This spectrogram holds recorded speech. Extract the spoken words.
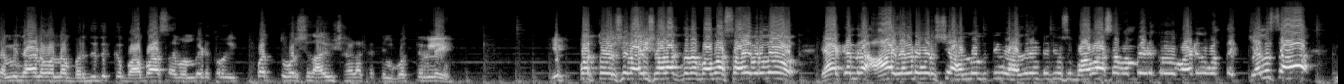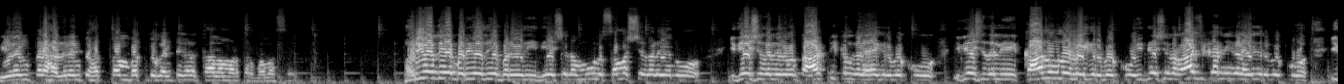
ಸಂವಿಧಾನವನ್ನ ಬರೆದಿದ್ದಕ್ಕೆ ಬಾಬಾ ಸಾಹೇಬ್ ಅಂಬೇಡ್ಕರ್ ಇಪ್ಪತ್ತು ವರ್ಷದ ಆಯುಷ್ ಹಾಳಕ್ಕ ನಿಮ್ಗೆ ಗೊತ್ತಿರಲಿ ಇಪ್ಪತ್ತು ವರ್ಷದ ಆಯುಷ್ ಹಾಳಾಗ್ತದ ಬಾಬಾ ಸಾಹೇಬ್ರದು ಯಾಕಂದ್ರೆ ಆ ಎರಡು ವರ್ಷ ಹನ್ನೊಂದು ತಿಂಗಳು ಹದಿನೆಂಟು ದಿವಸ ಬಾಬಾ ಸಾಹೇಬ್ ಅಂಬೇಡ್ಕರ್ ಮಾಡಿರುವಂತ ಕೆಲಸ ನಿರಂತರ ಹದಿನೆಂಟು ಹತ್ತೊಂಬತ್ತು ಗಂಟೆಗಳ ಕಾಲ ಮಾಡ್ತಾರ ಬಾಬಾ ಸಾಹೇಬ್ ಬರೆಯೋದೇ ಬರೆಯೋದೇ ಬರೆಯೋದೇ ಈ ದೇಶದ ಮೂಲ ಸಮಸ್ಯೆಗಳೇನು ಈ ದೇಶದಲ್ಲಿರುವಂತಹ ಆರ್ಟಿಕಲ್ಗಳು ಹೇಗಿರಬೇಕು ಈ ದೇಶದಲ್ಲಿ ಕಾನೂನು ಹೇಗಿರಬೇಕು ಈ ದೇಶದ ರಾಜಕಾರಣಿಗಳು ಹೇಗಿರಬೇಕು ಈ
